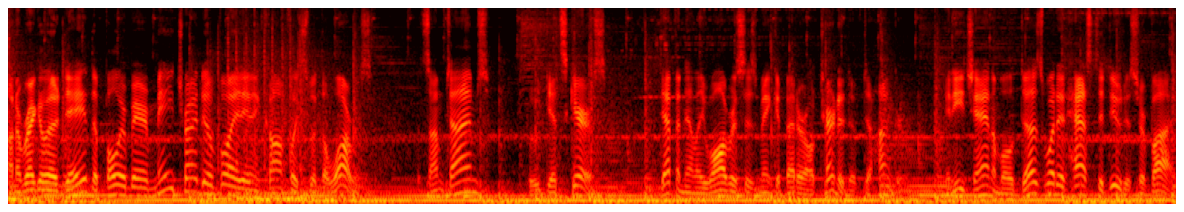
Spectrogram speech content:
On a regular day, the polar bear may try to avoid any conflicts with the walrus, but sometimes food gets scarce. Definitely, walruses make a better alternative to hunger, and each animal does what it has to do to survive.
